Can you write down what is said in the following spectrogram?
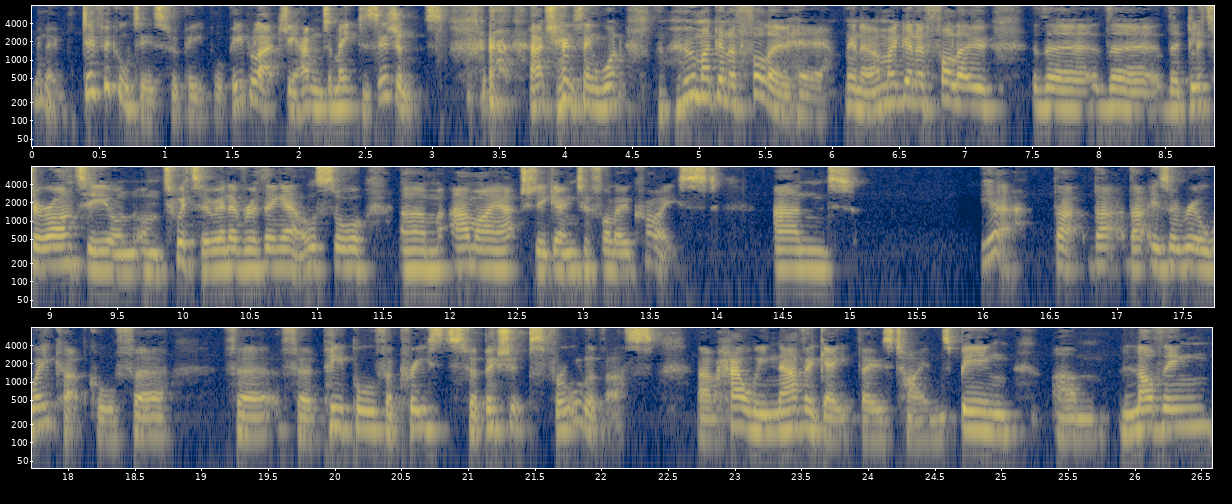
you know difficulties for people. People actually having to make decisions, actually saying, "What? Who am I going to follow here? You know, am I going to follow the the the glitterati on on Twitter and everything else, or um, am I actually going to follow Christ?" And yeah, that that that is a real wake up call for for for people, for priests, for bishops, for all of us. Um, how we navigate those times, being um, loving,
